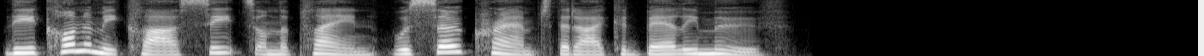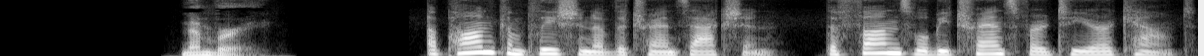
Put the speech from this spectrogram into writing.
The economy class seats on the plane were so cramped that I could barely move. Number 8. Upon completion of the transaction, the funds will be transferred to your account.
